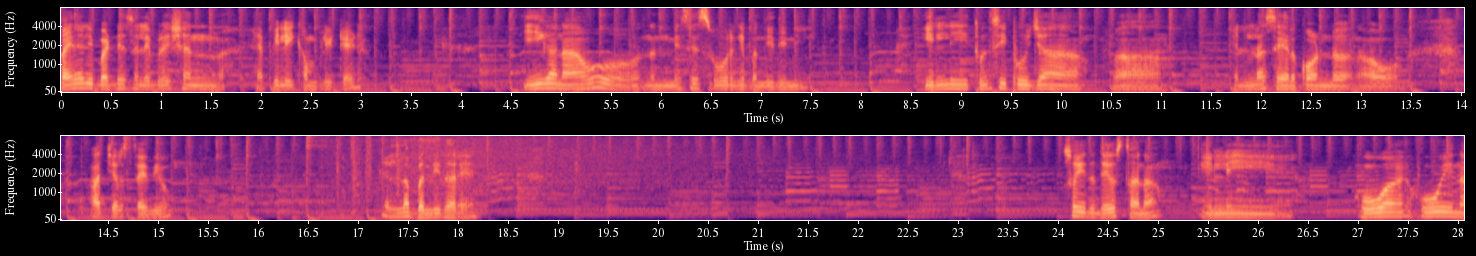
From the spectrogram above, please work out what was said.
Finally birthday celebration happily completed ಈಗ ನಾವು ನನ್ನ ಮಿಸ್ಸಸ್ ಊರಿಗೆ ಬಂದಿದ್ದೀನಿ. ಇಲ್ಲಿ ತುಳಸಿ ಪೂಜಾ ಎಲ್ಲ ಸೇರಿಕೊಂಡು ನಾವು ಆಚರಿಸ್ತಾ ಇದ್ದೀವಿ. ಎಲ್ಲ ಬಂದಿದ್ದಾರೆ. ಸೊ, ಇದು ದೇವಸ್ಥಾನ. ಇಲ್ಲಿ ಹೂವ, ಹೂವಿನ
